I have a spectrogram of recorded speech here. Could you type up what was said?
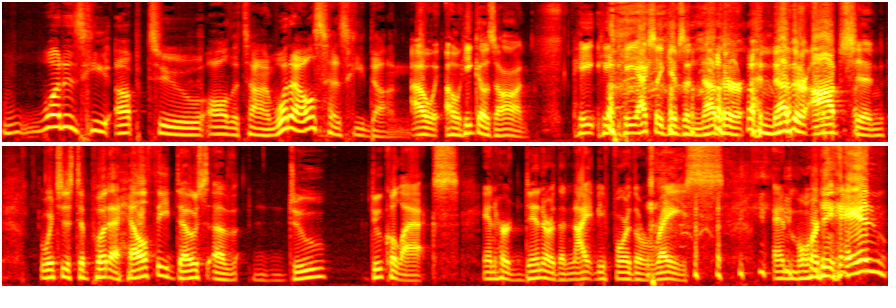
what is he up to all the time? What else has he done?" Oh, oh, he goes on. He he he actually gives another another option which is to put a healthy dose of du Dulcolax in her dinner the night before the race and morning and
